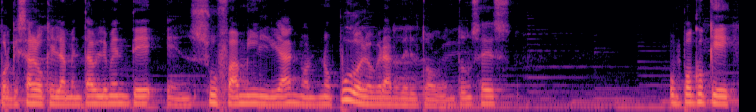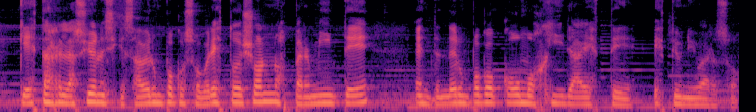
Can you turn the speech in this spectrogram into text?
Porque es algo que lamentablemente en su familia no, no pudo lograr del todo. Entonces, un poco que, que estas relaciones y que saber un poco sobre esto de John nos permite entender un poco cómo gira este, este universo.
